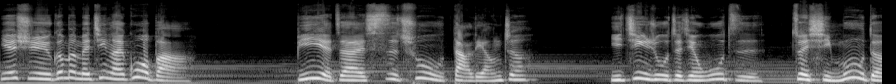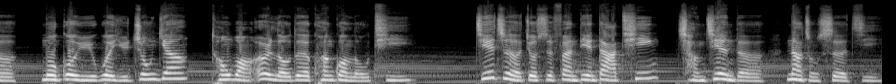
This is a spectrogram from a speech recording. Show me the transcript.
也许根本没进来过吧。”B 也在四处打量着。一进入这间屋子，最醒目的莫过于位于中央、通往二楼的宽广楼梯。接着就是饭店大厅常见的那种设计。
